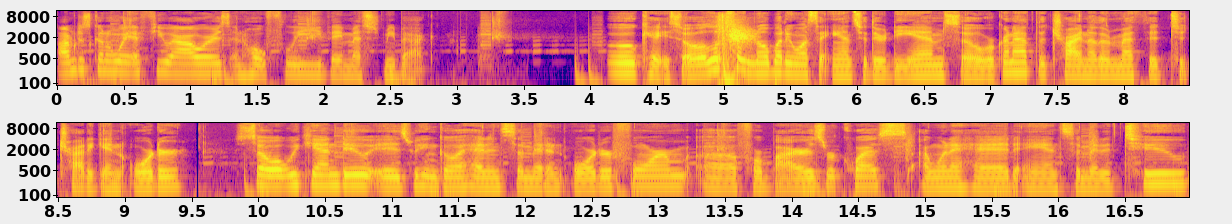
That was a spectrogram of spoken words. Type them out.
I'm just gonna wait a few hours and hopefully they message me back. Okay, so it looks like nobody wants to answer their DM, so we're gonna have to try another method to try to get an order. So what we can do is we can go ahead and submit an order form uh, for buyer's requests. I went ahead and submitted two.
